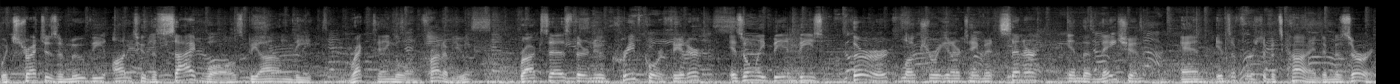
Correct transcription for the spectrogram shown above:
which stretches a movie onto the sidewalls beyond the rectangle in front of you. Rock says their new Creve Coeur Theater is only B&B's third luxury entertainment center in the nation, and it's a first of its kind in Missouri.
